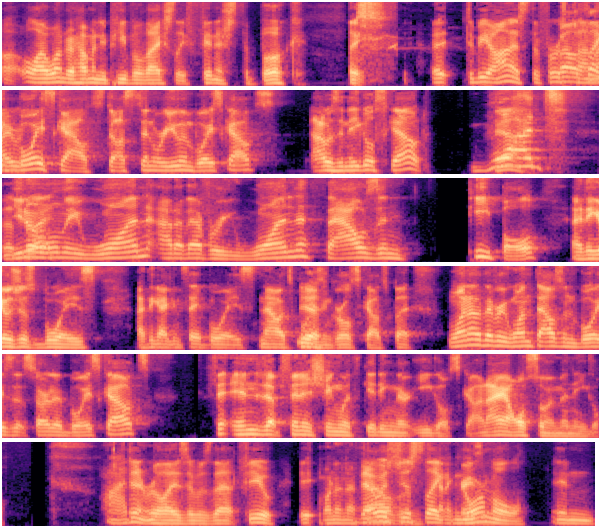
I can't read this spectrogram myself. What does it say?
Uh, well, I wonder how many people have actually finished the book. Like, uh, to be honest, the first well, time it's like I, Boy Scouts. Dustin, were you in Boy Scouts? I was an Eagle Scout. What? That's you know, right. only one out of every 1,000 people, I think it was just boys. I think I can say boys. Now it's boys Yeah. and Girl Scouts, but one out of every 1,000 boys that started Boy Scouts ended up finishing with getting their Eagle Scout. And I also am an Eagle. I didn't realize it was that few. It- One in a that was just like normal in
